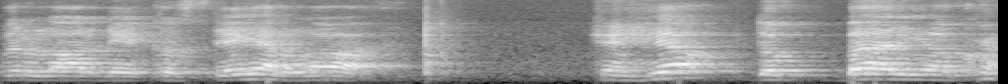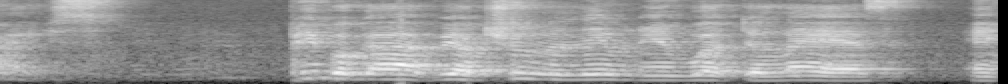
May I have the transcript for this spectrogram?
with a lot of that because they had a lot. Can help the body of Christ. People, God, we are truly living in what the last and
